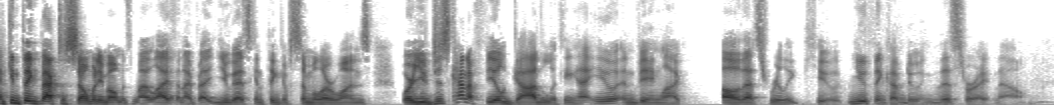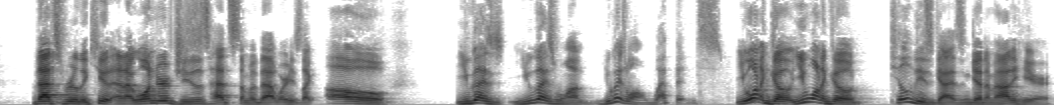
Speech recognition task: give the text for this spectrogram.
I can think back to so many moments in my life, and I bet you guys can think of similar ones where you just kind of feel God looking at you and being like, "Oh, that's really cute. You think I'm doing this right now." That's really cute. And I wonder if Jesus had some of that where he's like, "Oh, you guys you guys want you guys want weapons. You want to go you want to go kill these guys and get them out of here."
